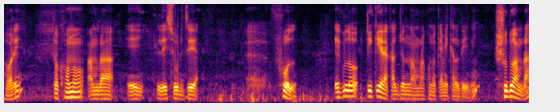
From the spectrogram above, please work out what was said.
ধরে, তখনও আমরা এই লিচুর যে ফুল, এগুলো টিকিয়ে রাখার জন্য আমরা কোনো কেমিক্যাল দিইনি। শুধু আমরা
